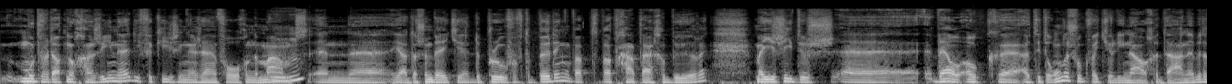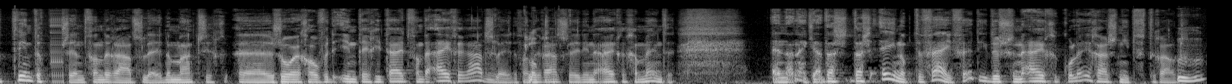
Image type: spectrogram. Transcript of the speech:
moeten we dat nog gaan zien. Hè. Die verkiezingen zijn volgende maand. Mm -hmm. En uh, ja, dat is een beetje de proof of the pudding. Wat, wat gaat daar gebeuren? Maar je ziet dus uh, wel ook uit dit onderzoek wat jullie nou gedaan hebben... dat 20% van de raadsleden maakt zich zorgen over de integriteit van de eigen raadsleden. Ja, van de raadsleden in de eigen gemeente. En dan denk ik, ja, dat is, dat is één op de vijf... Hè, die dus zijn eigen collega's niet vertrouwt. Mm -hmm.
